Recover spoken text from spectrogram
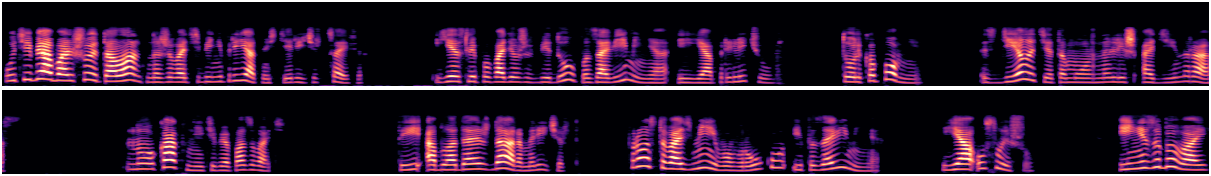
У тебя большой талант наживать себе неприятности, Ричард Сайфер. Если попадешь в беду, позови меня, и я прилечу. Только помни, сделать это можно лишь один раз. Но как мне тебя позвать?» «Ты обладаешь даром, Ричард. Просто возьми его в руку и позови меня. Я услышу. И не забывай,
